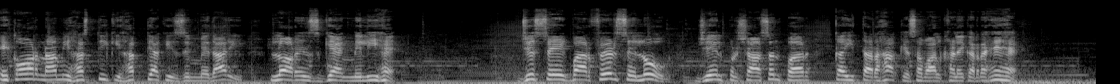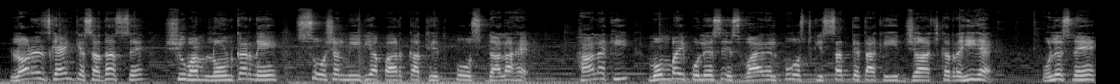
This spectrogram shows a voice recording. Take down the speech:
एक और नामी हस्ती की हत्या की ज़िम्मेदारी लॉरेंस गैंग ने ली है, जिससे एक बार फिर से लोग जेल प्रशासन पर कई तरह के सवाल खड़े कर रहे हैं। लॉरेंस गैंग के सदस्य शुभम लोणकर ने सोशल मीडिया पर कथित पोस्ट डाला है। हालाँकि मुंबई पुलिस इस वायरल पोस्ट की सत्यता की जाँच कर रही है। पुलिस ने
